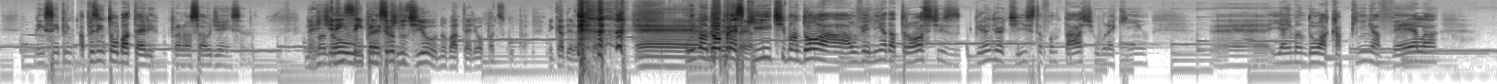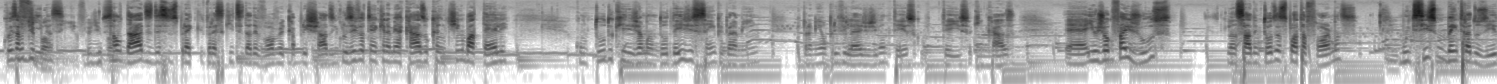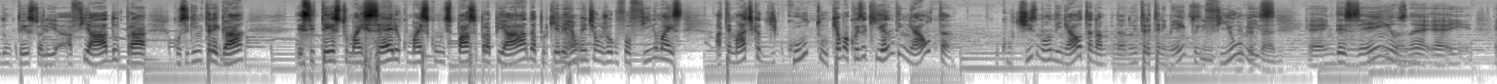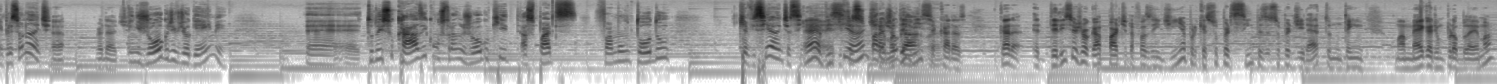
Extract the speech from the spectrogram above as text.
nem sempre apresentou o Batelli para nossa audiência. A gente mandou nem o sempre press kit. introduziu no Batelli. Opa, desculpa. Brincadeira, Batelli. É, Ele mandou o é press isso aí, kit, mandou a, a ovelhinha da Trostes, grande artista, fantástico o bonequinho. É, e aí mandou a capinha, a vela, coisa Tudo de fina, bom, assim. de bom. Saudades desses pre- press kits da Devolver caprichados. Inclusive eu tenho aqui na minha casa o Cantinho Batelli, com tudo que ele já mandou desde sempre pra mim. Pra mim é um privilégio gigantesco ter isso aqui em casa. É, e o jogo faz jus, lançado em todas as plataformas. Sim. Muitíssimo bem traduzido, um texto ali afiado pra conseguir entregar esse texto mais sério, com mais com espaço pra piada, porque ele Não. realmente é um jogo fofinho, mas a temática de culto, que é uma coisa que anda em alta, o cultismo anda em alta na, na, no entretenimento, Sim, em é filmes, verdade. é, em desenhos, né? É, é impressionante. É, verdade. Em jogo de videogame, é, tudo isso casa e constrói um jogo que as partes formam um todo que é viciante, assim. É, difícil viciante, parar é uma jogar, delícia, cara. Cara, é delícia jogar parte da fazendinha, porque é super simples, é super direto, não tem uma mega de um problema.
